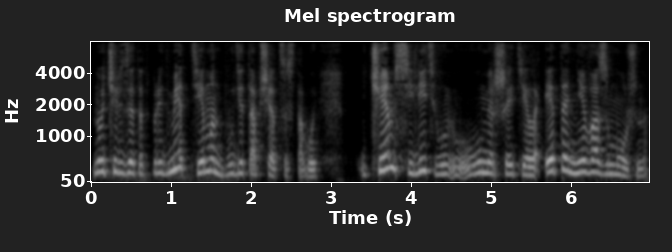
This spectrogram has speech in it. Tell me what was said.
но через этот предмет демон будет общаться с тобой. Чем вселить в умершее тело? Это невозможно.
